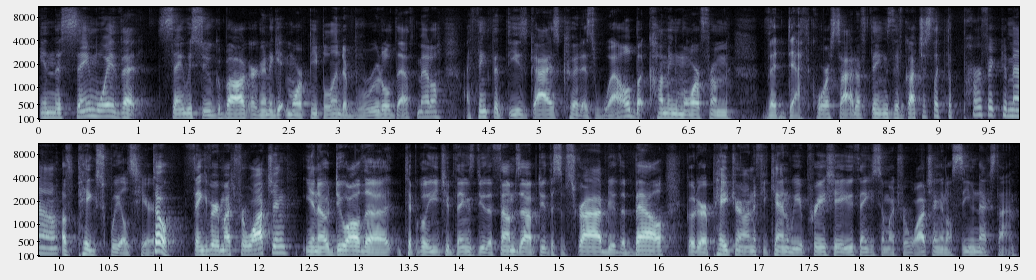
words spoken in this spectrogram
in the same way that Sanguisugabogg are going to get more people into brutal death metal. I think that these guys could as well, but coming more from the deathcore side of things, they've got just like the perfect amount of pig squeals here. So thank you very much for watching. You know, do all the typical YouTube things, do the thumbs up, do the subscribe, do the bell, go to our Patreon if you can. We appreciate you. Thank you so much for watching and I'll see you next time.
